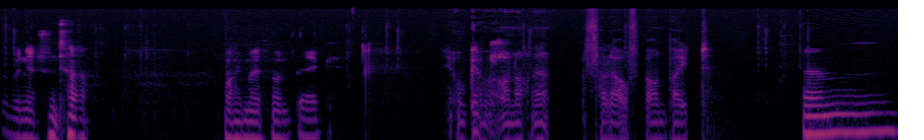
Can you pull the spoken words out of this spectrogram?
Ich bin ja schon da. Mach ich mal erstmal back. Hier oben können wir auch noch eine Falle aufbauen. Bite. Ähm,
